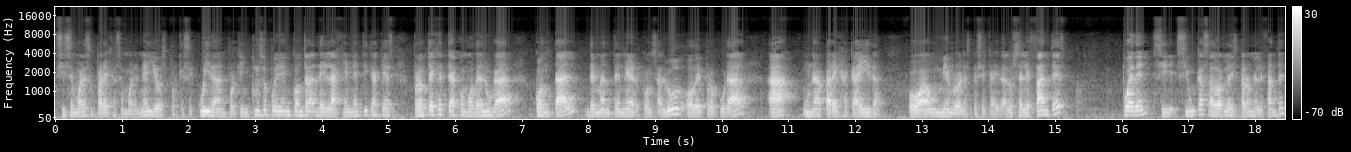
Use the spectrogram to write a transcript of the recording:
si se muere su pareja, se mueren ellos, porque se cuidan, porque incluso pueden ir en contra de la genética que es protégete a como dé lugar con tal de mantener con salud o de procurar a una pareja caída o a un miembro de la especie caída. Los elefantes pueden, si, si un cazador le dispara a un elefante,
